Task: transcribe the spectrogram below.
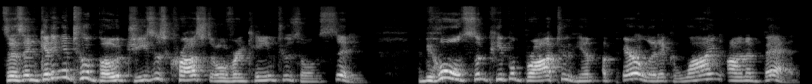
says, And getting into a boat, Jesus crossed over and came to his own city. And behold, some people brought to him a paralytic lying on a bed.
